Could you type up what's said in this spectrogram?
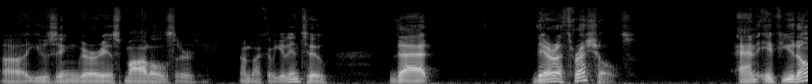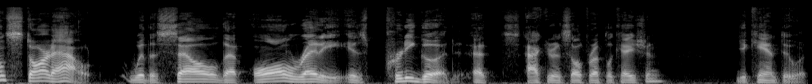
uh, using various models that are, I'm not going to get into, that there are thresholds. And if you don't start out with a cell that already is pretty good at accurate self replication, you can't do it.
